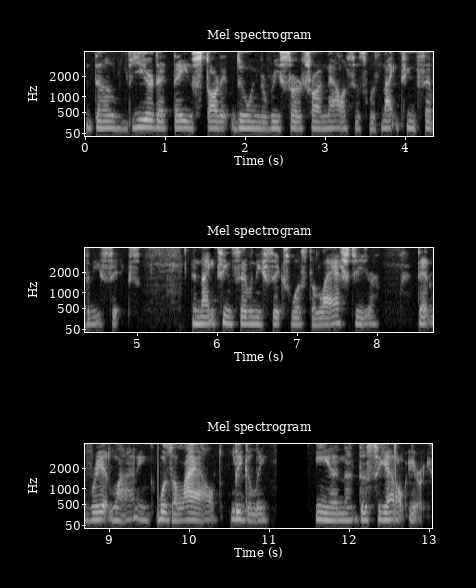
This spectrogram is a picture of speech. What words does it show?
the year that they started doing the research or analysis was 1976. And 1976 was the last year that redlining was allowed legally in the Seattle area.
